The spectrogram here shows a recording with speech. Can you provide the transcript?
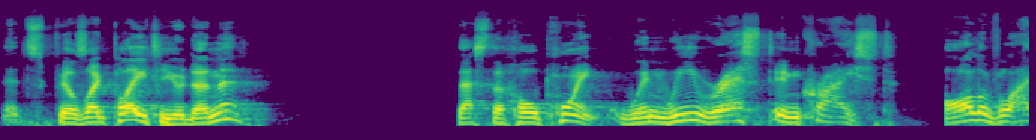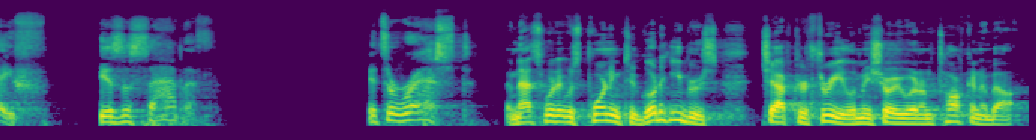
It feels like play to you, doesn't it? That's the whole point. When we rest in Christ, all of life is a Sabbath. It's a rest. And that's what it was pointing to. Go to Hebrews chapter 3. Let me show you what I'm talking about.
